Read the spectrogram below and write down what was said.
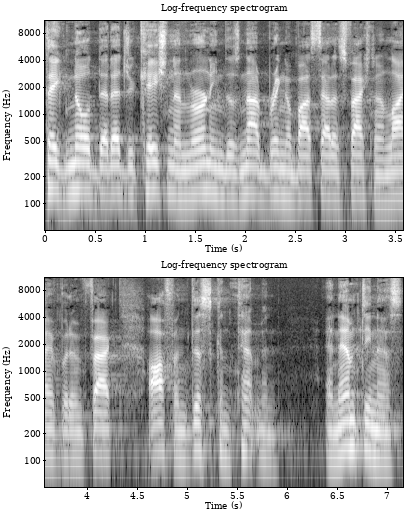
Take note that education and learning does not bring about satisfaction in life, but in fact, often discontentment and emptiness,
